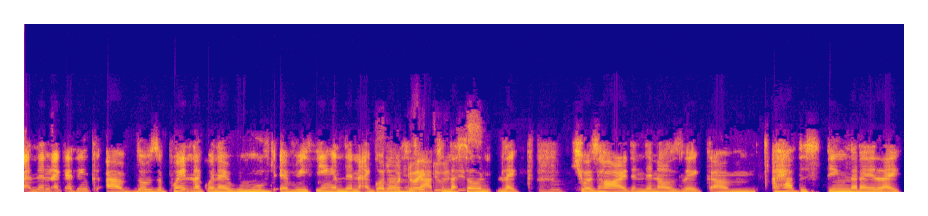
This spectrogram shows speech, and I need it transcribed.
And then, like, I think uh, there was a point, like, when I removed everything, and then I got So on his do and that's when, like, Mhm. he was hard. And then I was like, um, I have this thing that I like.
